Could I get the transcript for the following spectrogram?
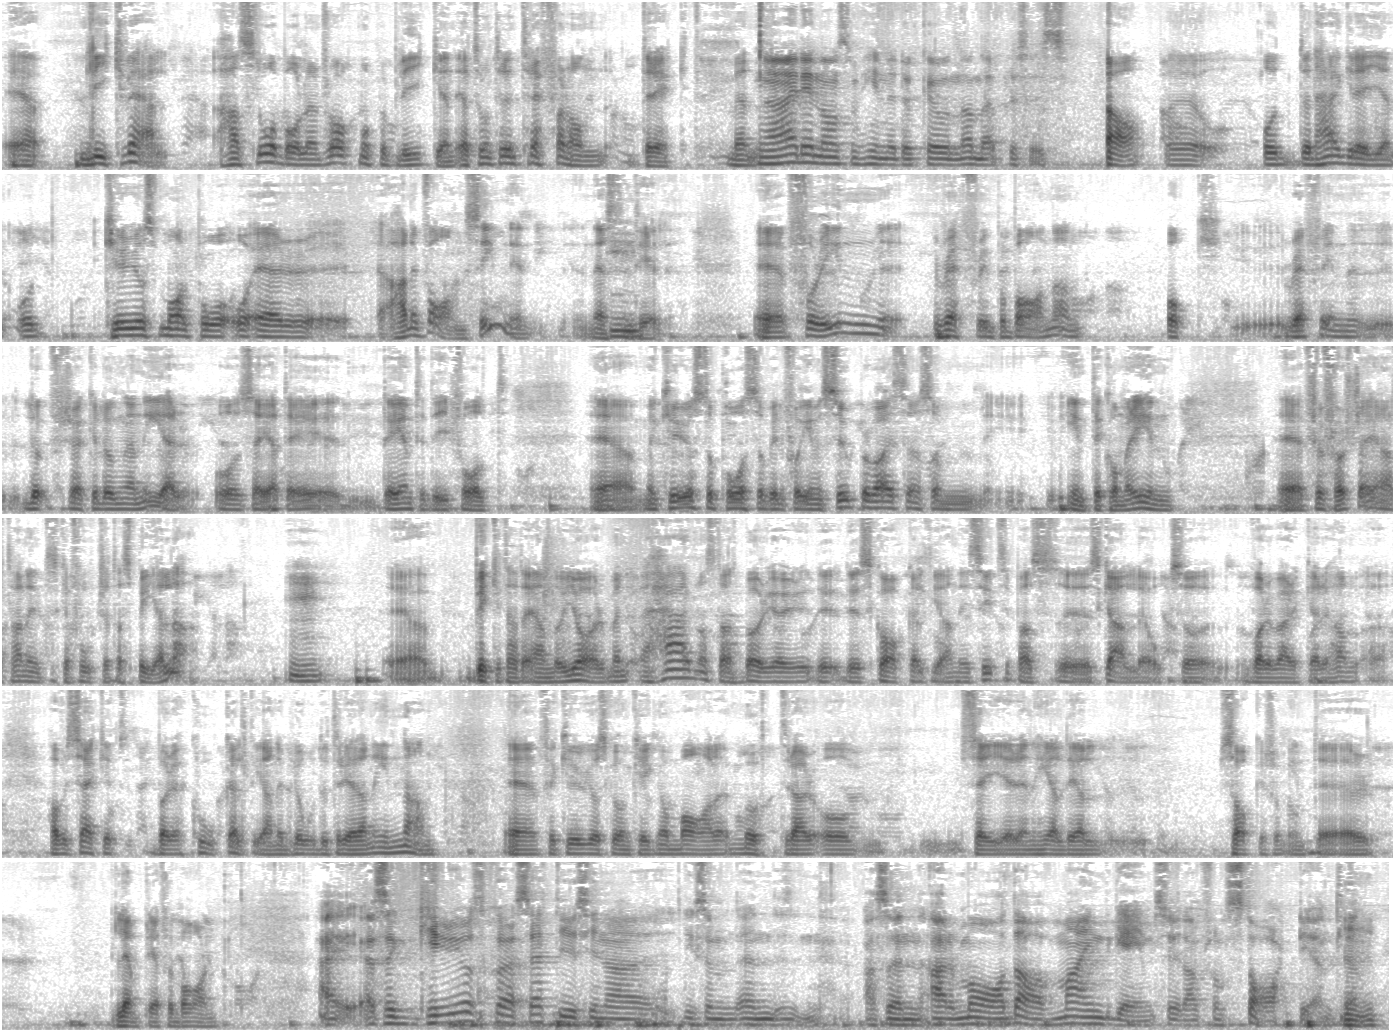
Eh, likväl, han slår bollen rakt mot publiken. Jag tror inte den träffar någon direkt. Men... Nej, det är någon som hinner ducka undan där precis. Ja, eh, och den här grejen. Och Kyrgios mal på och är Han är vansinnig nästan mm. till. Eh, får in referin på banan och referin försöker lugna ner och säga att det är, det är inte default. Eh, men Kyrgios står på sig och vill få in supervisorn som inte kommer in. Eh, för först säger han att han inte ska fortsätta spela. Mm. Eh, vilket han ändå gör. Men här någonstans börjar ju det, det skaka lite grann i Tsitsipas eh, skalle också vad det verkar. Han eh, har väl säkert börjat koka lite grann i blodet redan innan. Eh, för Kyrgios går omkring och mal, muttrar och säger en hel del saker som inte är lämpliga för barn. Alltså Kyrgios sjösätter ju sina, liksom en, alltså en armada av mind games redan från start egentligen. Mm.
